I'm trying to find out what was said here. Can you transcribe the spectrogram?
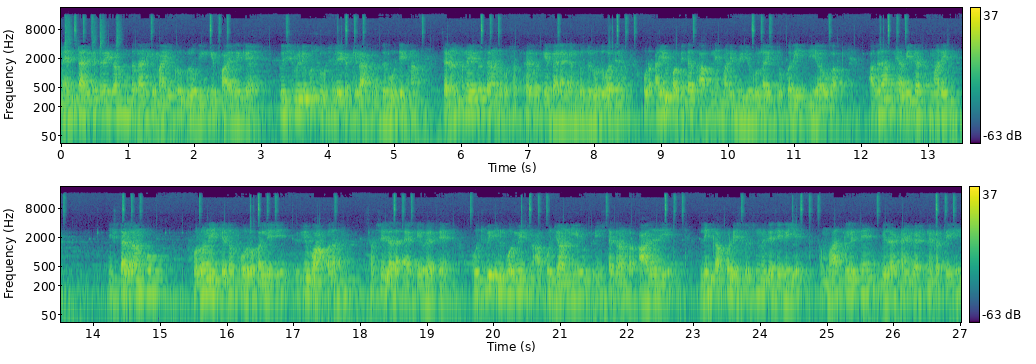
मेन टारगेट रहेगा हम बताने के माइक्रो ब्लॉगिंग के फ़ायदे क्या हैं। तो इस वीडियो को शुरू से लेकर के लास्ट तक ज़रूर देखना। चैनल पर नहीं तो चैनल को सब्सक्राइब करके बेल आइकन को ज़रूर दबा देना। और आयु अभी तक आपने हमारे वीडियो को लाइक तो कर ही दिया होगा। अगर आपने अभी तक हमारे इंस्टाग्राम को फॉलो नहीं किया तो फॉलो कर लीजिए, क्योंकि वहाँ पर हम सबसे ज़्यादा एक्टिव रहते हैं। कुछ भी इन्फॉर्मेशन आपको जाननी हो तो इंस्टाग्राम पर आ जाइए। लिंक आपको डिस्क्रिप्शन में दे दी गई है। हम बात कर लेते हैं बिना टाइम वेस्ट नहीं करते हुए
